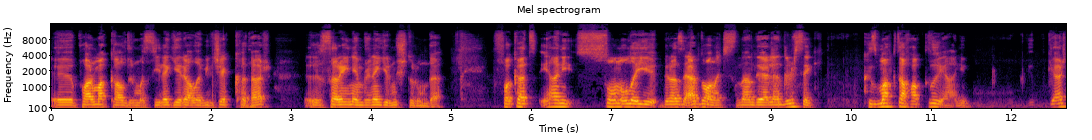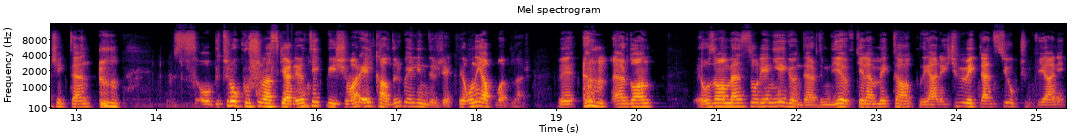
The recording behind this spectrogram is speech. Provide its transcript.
e, parmak kaldırmasıyla geri alabilecek kadar e, sarayın emrine girmiş durumda. Fakat yani son olayı biraz Erdoğan açısından değerlendirirsek kızmak da haklı yani. Gerçekten o bütün o kurşun askerlerin tek bir işi var el kaldırıp el indirecek ve onu yapmadılar. Ve Erdoğan e, o zaman ben sizi oraya niye gönderdim diye öfkelenmekte haklı. Yani hiçbir beklentisi yok çünkü yani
